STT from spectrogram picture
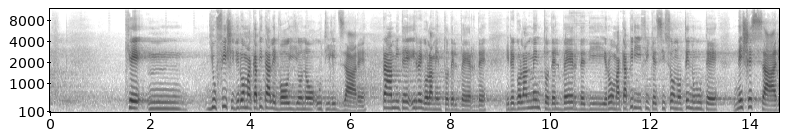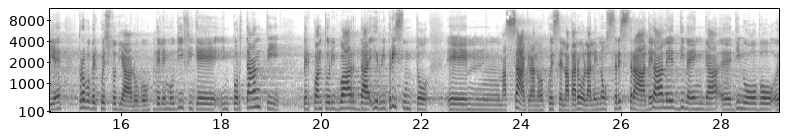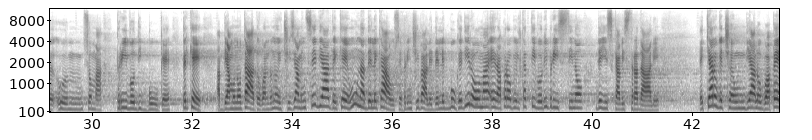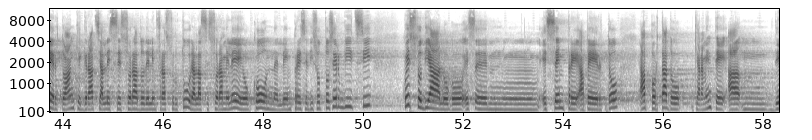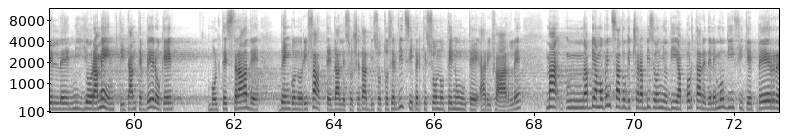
che mh, gli uffici di Roma Capitale vogliono utilizzare tramite il regolamento del verde. Il regolamento del verde di Roma Capirifiche si sono tenute necessarie proprio per questo dialogo. Delle modifiche importanti per quanto riguarda il ripristino eh, massacrano, questa è la parola, le nostre strade, tale divenga eh, di nuovo eh, um, insomma, privo di buche, perché abbiamo notato quando noi ci siamo insediate che una delle cause principali delle buche di Roma era proprio il cattivo ripristino degli scavi stradali. È chiaro che c'è un dialogo aperto anche grazie all'assessorato delle infrastrutture, all'assessora Meleo con le imprese di sottoservizi questo dialogo è, ehm, è sempre aperto, ha portato chiaramente a mh, dei miglioramenti, tant'è vero che molte strade vengono rifatte dalle società di sottoservizi perché sono tenute a rifarle, ma mh, abbiamo pensato che c'era bisogno di apportare delle modifiche per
